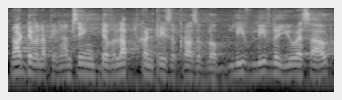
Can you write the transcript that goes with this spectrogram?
Not developing, I'm saying developed countries across the globe. Leave, leave the US out,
